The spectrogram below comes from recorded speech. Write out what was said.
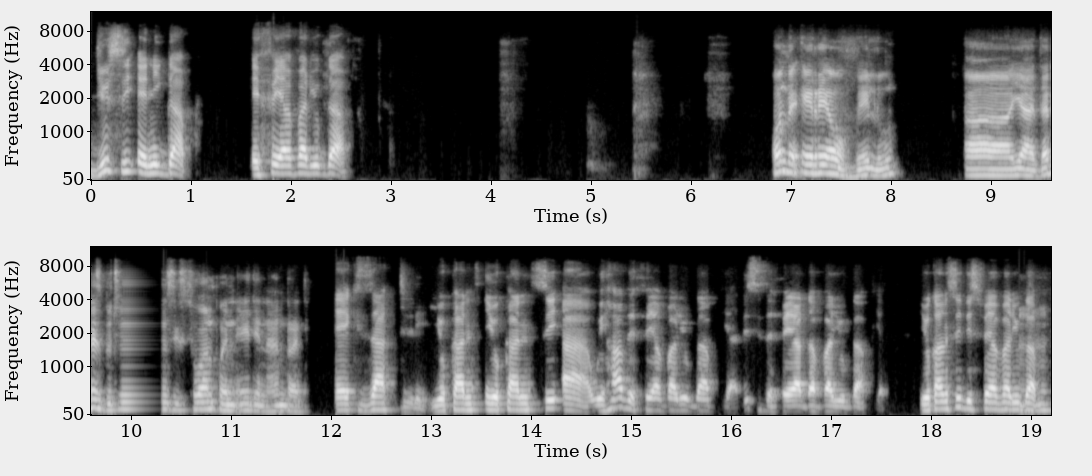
Do you see any gap? A fair value gap? On the area of value, uh, yeah, that is between 61.8 and 100. Exactly. You can you can see uh we have a fair value gap here. This is a fair value gap here. You can see this fair value gap. Mhm.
